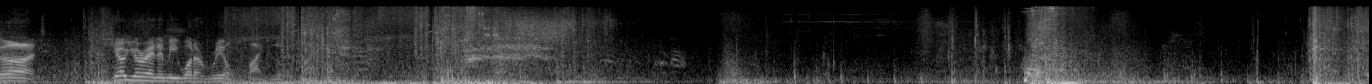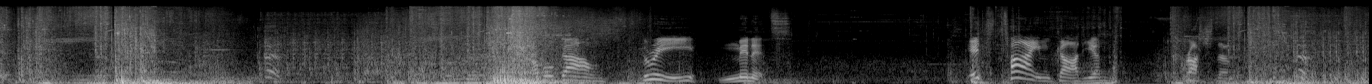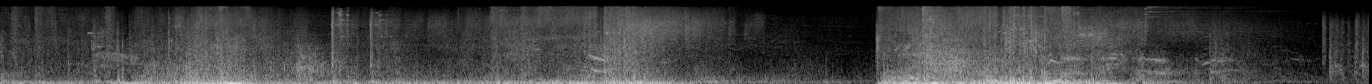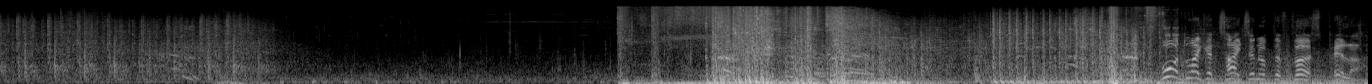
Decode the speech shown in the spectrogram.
Show your enemy what a real fight looks like. Double down. Three minutes. It's time, Guardian. Crush them. Fought like a titan of the first pillar.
